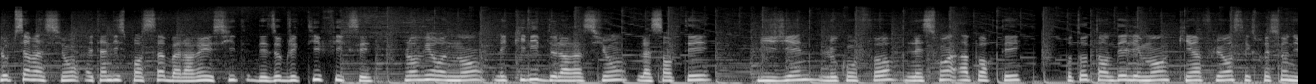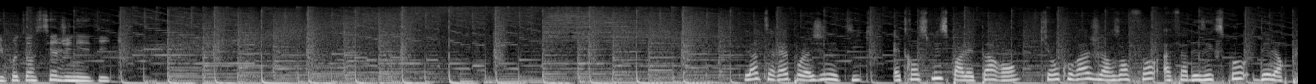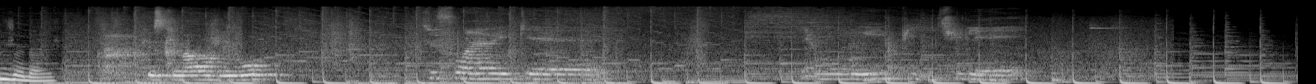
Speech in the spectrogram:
L'observation est indispensable à la réussite des objectifs fixés. L'environnement, l'équilibre de la ration, la santé, l'hygiène, le confort, les soins apportés sont autant d'éléments qui influencent l'expression du potentiel génétique. L'intérêt pour la génétique est transmise par les parents qui encouragent leurs enfants à faire des expos dès leur plus jeune âge. Qu'est-ce qu'ils mangent les veaux Du foin avec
